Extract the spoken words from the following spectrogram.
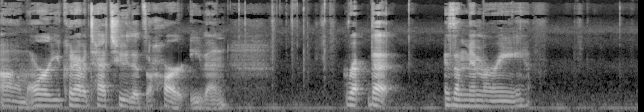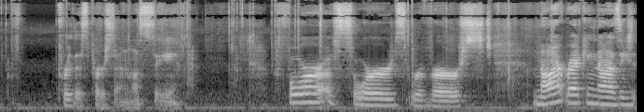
um, or you could have a tattoo that's a heart even. That is a memory for this person. Let's see. Four of swords reversed. Not recognizing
